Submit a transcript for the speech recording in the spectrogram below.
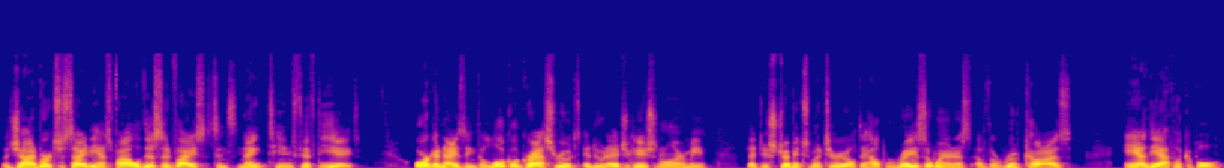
The John Birch Society has followed this advice since 1958, organizing the local grassroots into an educational army that distributes material to help raise awareness of the root cause and the applicable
